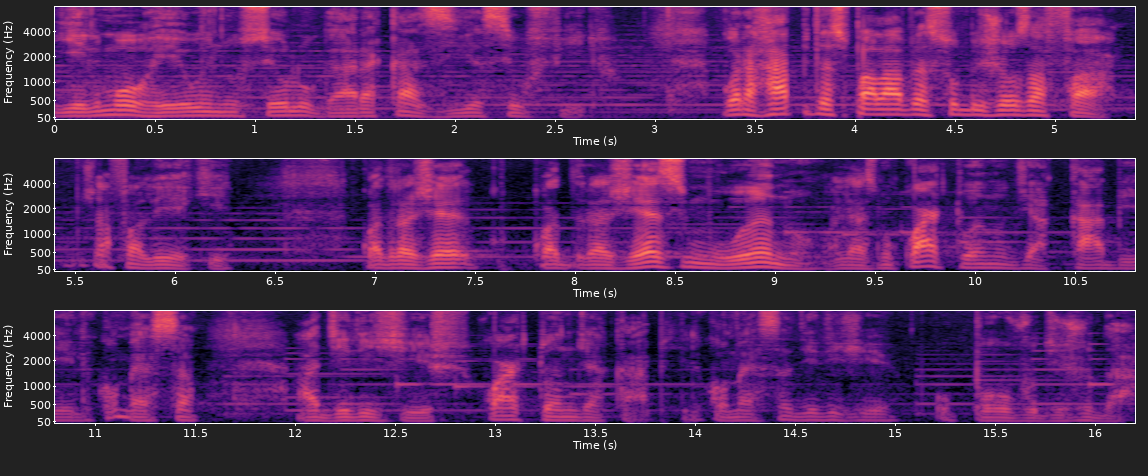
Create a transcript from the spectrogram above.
e ele morreu e no seu lugar Acazia, seu filho. Agora, rápidas palavras sobre Josafá. Já falei aqui, quadragésimo ano, aliás, no quarto ano de Acabe, ele começa a dirigir, quarto ano de Acabe, ele começa a dirigir o povo de Judá.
